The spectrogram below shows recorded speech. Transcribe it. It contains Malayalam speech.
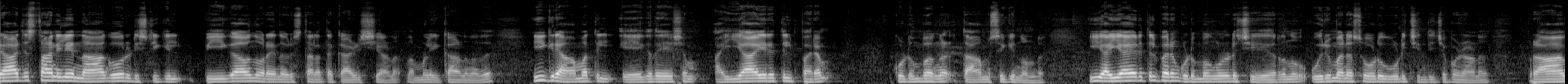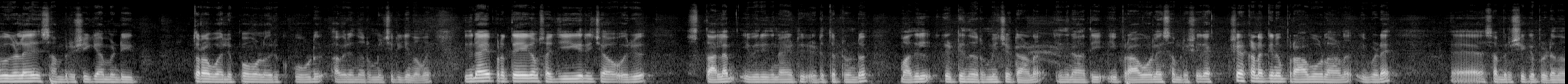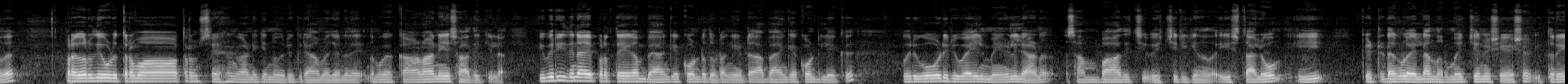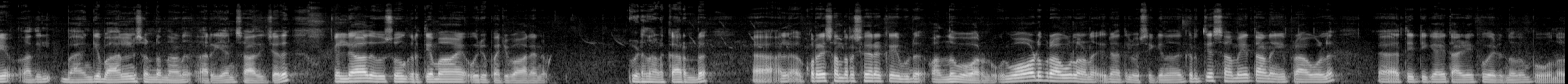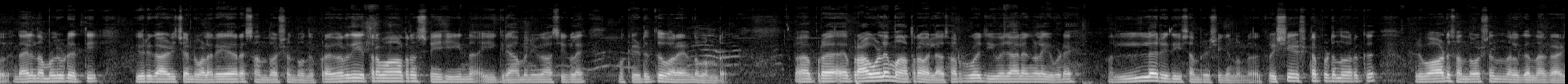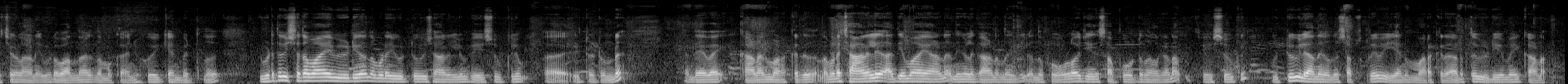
രാജസ്ഥാനിലെ നാഗോർ ഡിസ്ട്രിക്റ്റിൽ പീഗാവ് എന്ന് പറയുന്ന ഒരു സ്ഥലത്തെ കാഴ്ചയാണ് നമ്മൾ ഈ കാണുന്നത്. ഈ ഗ്രാമത്തിൽ ഏകദേശം അയ്യായിരത്തിൽ പരം കുടുംബങ്ങൾ താമസിക്കുന്നുണ്ട്. ഈ അയ്യായിരത്തിൽ പരം കുടുംബങ്ങളോട് ചേർന്ന് ഒരു മനസ്സോടുകൂടി ചിന്തിച്ചപ്പോഴാണ് പ്രാവുകളെ സംരക്ഷിക്കാൻ വേണ്ടി ഇത്ര വലുപ്പമുള്ള ഒരു കൂട് അവർ നിർമ്മിച്ചിരിക്കുന്നത്. ഇതിനായി പ്രത്യേകം സജ്ജീകരിച്ച ഒരു സ്ഥലം ഇവർ ഇതിനായിട്ട് എടുത്തിട്ടുണ്ട്. മതിൽ കെട്ടി നിർമ്മിച്ചിട്ടാണ് ഇതിനകത്ത് ഈ പ്രാവുകളെ സംരക്ഷിച്ച് ലക്ഷക്കണക്കിന് പ്രാവുകളാണ് ഇവിടെ സംരക്ഷിക്കപ്പെടുന്നത്. പ്രകൃതിയോട് ഇത്രമാത്രം സ്നേഹം കാണിക്കുന്ന ഒരു ഗ്രാമജനതയെ നമുക്ക് കാണാനേ സാധിക്കില്ല. ഇവർ ഇതിനായി പ്രത്യേകം ബാങ്ക് അക്കൗണ്ട് തുടങ്ങിയിട്ട് ആ ബാങ്ക് അക്കൗണ്ടിലേക്ക് ഒരു കോടി രൂപയിൽ മേളിലാണ് സമ്പാദിച്ച് വെച്ചിരിക്കുന്നത്. ഈ സ്ഥലവും ഈ കെട്ടിടങ്ങളും എല്ലാം നിർമ്മിച്ചതിന് ശേഷം ഇത്രയും അതിൽ ബാങ്ക് ബാലൻസ് ഉണ്ടെന്നാണ് അറിയാൻ സാധിച്ചത്. എല്ലാ ദിവസവും കൃത്യമായ ഒരു പരിപാലനം ഇവിടെ നടക്കാറുണ്ട്. കുറേ സന്ദർശകരൊക്കെ ഇവിടെ വന്നു പോകാറുണ്ട്. ഒരുപാട് പ്രാവുകളാണ് ഇതിനകത്ത് വസിക്കുന്നത്. കൃത്യസമയത്താണ് ഈ പ്രാവുകൾ തീറ്റിക്കായി താഴേക്ക് വരുന്നതും പോകുന്നതും. എന്തായാലും നമ്മളിവിടെ എത്തി ഈ ഒരു കാഴ്ച കണ്ട് വളരെയേറെ സന്തോഷം തോന്നി. പ്രകൃതി എത്രമാത്രം സ്നേഹിക്കുന്ന ഈ ഗ്രാമനിവാസികളെ നമുക്ക് എടുത്തു പറയേണ്ടതുണ്ട്. പ്രാവുകളെ മാത്രമല്ല സർവ ജീവജാലങ്ങളെ ഇവിടെ നല്ല രീതിയിൽ സംരക്ഷിക്കുന്നുണ്ട്. കൃഷിയെ ഇഷ്ടപ്പെടുന്നവർക്ക് ഒരുപാട് സന്തോഷം നൽകുന്ന കാഴ്ചകളാണ് ഇവിടെ വന്നാൽ നമുക്ക് അനുഭവിക്കാൻ പറ്റുന്നത്. ഇവിടുത്തെ വിശദമായ വീഡിയോ നമ്മുടെ യൂട്യൂബ് ചാനലിലും ഫേസ്ബുക്കിലും ഇട്ടിട്ടുണ്ട്. ദയവായി കാണാൻ മറക്കരുത്. നമ്മുടെ ചാനൽ ആദ്യമായാണ് നിങ്ങൾ കാണുന്നതെങ്കിൽ ഒന്ന് ഫോളോ ചെയ്ത് സപ്പോർട്ട് നൽകണം. ഫേസ്ബുക്ക് യൂട്യൂബിലാണെങ്കിൽ ഒന്ന് സബ്സ്ക്രൈബ് ചെയ്യാനും മറക്കരുത്. അടുത്ത വീഡിയോയുമായി കാണാം.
